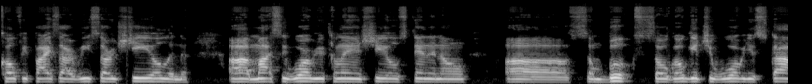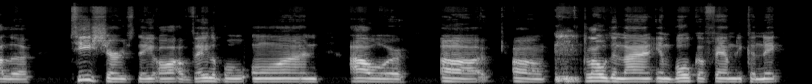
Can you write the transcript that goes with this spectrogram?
Kofi Paisai Research Shield and the uh, Mossy Warrior Clan Shield standing on uh, some books. So go get your Warrior Scholar t-shirts. They are available on our uh, um, clothing line, Mboka Family Connect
